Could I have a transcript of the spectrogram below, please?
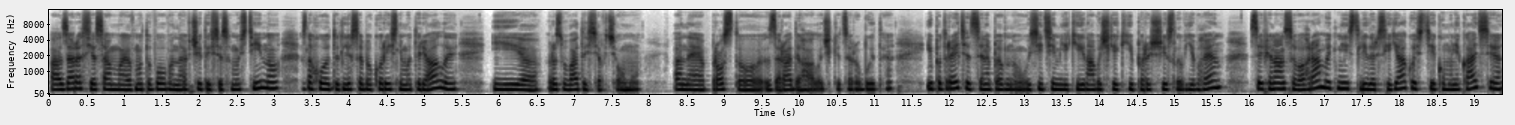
А зараз я саме вмотивована вчитися самостійно, знаходити для себе корисні матеріали і розвиватися в цьому а не просто заради галочки це робити. І по-третє, це, напевно, усі ті м'які навички, які перечислив Євген. Це фінансова грамотність, лідерські якості, комунікація,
